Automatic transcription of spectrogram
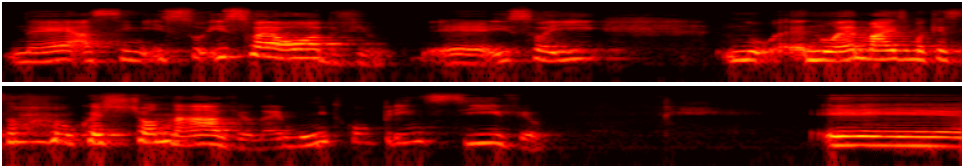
né? Assim, isso, isso é óbvio. É, isso aí não é mais uma questão questionável, né? É muito compreensível. É...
